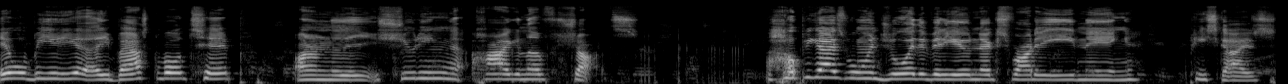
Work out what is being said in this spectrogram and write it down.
It will be a basketball tip on the shooting high enough shots. I hope you guys will enjoy the video next Friday evening. Peace, guys.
